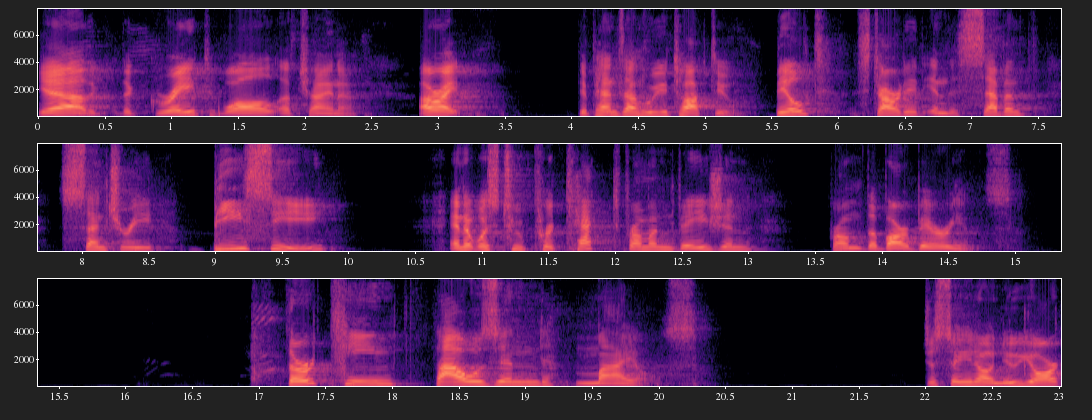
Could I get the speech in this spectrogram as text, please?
Yeah, the, the Great Wall of China. All right, depends on who you talk to. Built, started in the 7th century BC, and it was to protect from invasion from the barbarians. 13,000 miles. Just so you know, New York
